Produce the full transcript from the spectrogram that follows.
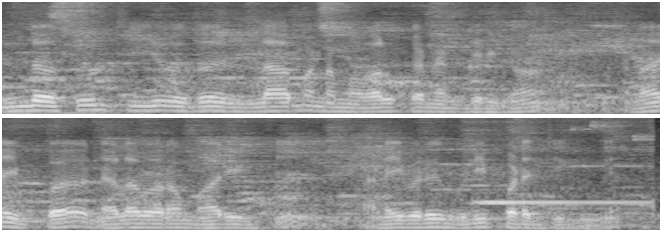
எந்த சூழ்ச்சியும் எதுவும் இல்லாமல் நம்ம வாழ்க்கை நடத்தியிருக்கோம் ஆனால் இப்போ நிலவரம் மாறிடுச்சு. அனைவரும் விழிப்படைச்சிக்கிங்க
